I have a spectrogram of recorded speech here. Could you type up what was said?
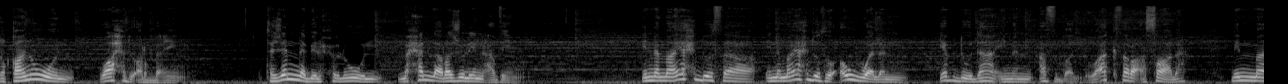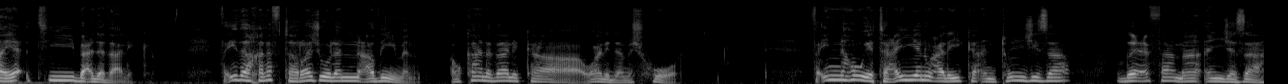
القانون 41 تجنب الحلول محل رجل عظيم. إنما يحدث إنما يحدث أولا يبدو دائما أفضل وأكثر أصالة مما يأتي بعد ذلك. فإذا خلفت رجلا عظيما أو كان ذلك والد مشهور فإنه يتعين عليك أن تنجز ضعف ما أنجزاه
